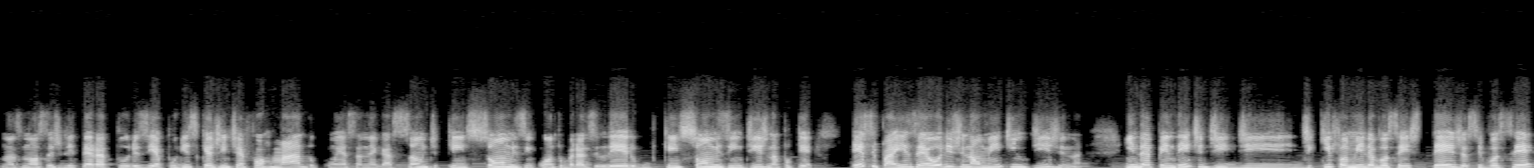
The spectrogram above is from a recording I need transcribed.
nas nossas literaturas e é por isso que a gente é formado com essa negação de quem somos enquanto brasileiro, quem somos indígena, porque esse país é originalmente indígena, independente de, de, de que família você esteja, se você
